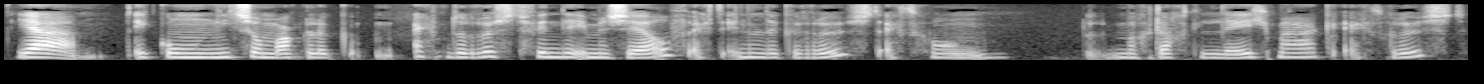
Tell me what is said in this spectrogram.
ja, ik kon niet zo makkelijk echt de rust vinden in mezelf. Echt innerlijke rust. Echt gewoon mijn gedachten leegmaken. Echt rust.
